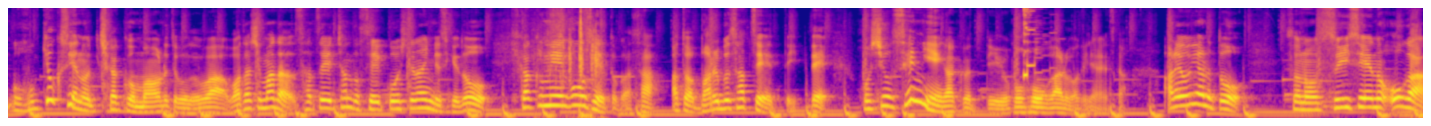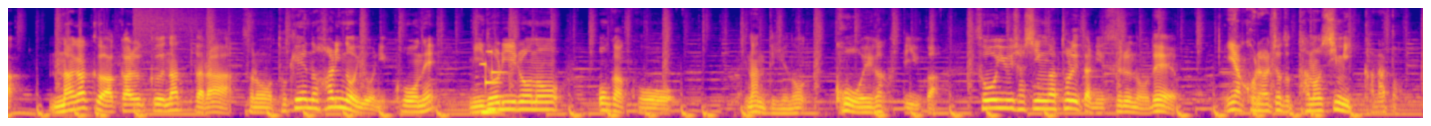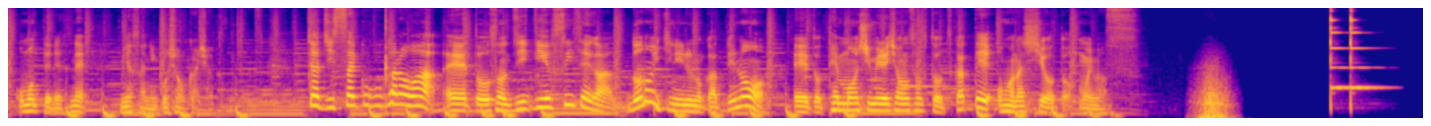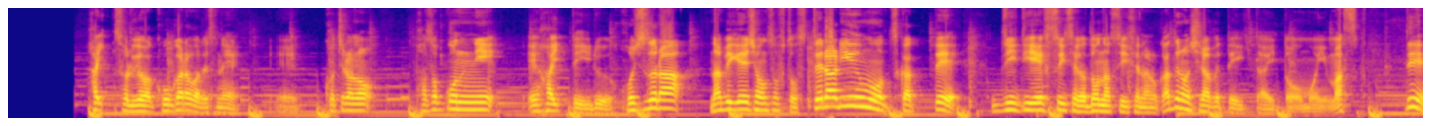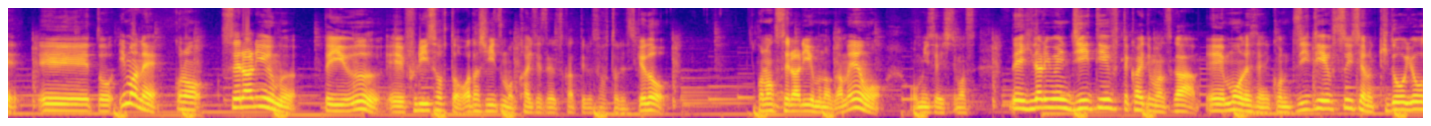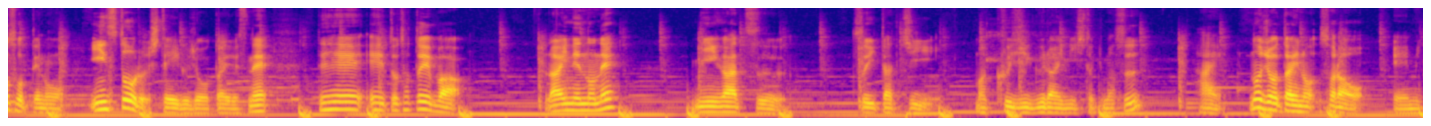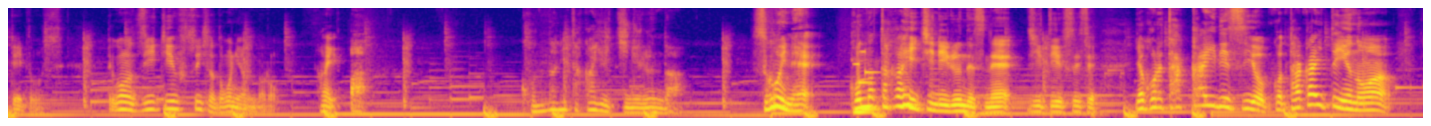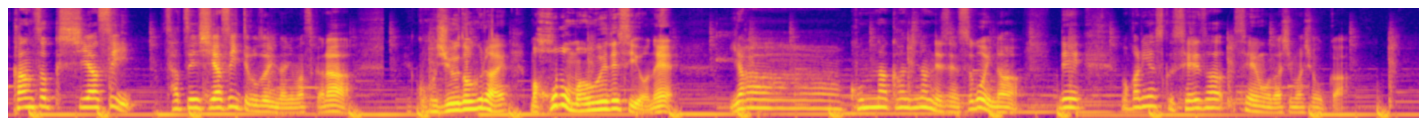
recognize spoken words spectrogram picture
北極星の近くを回るってことは私まだ撮影ちゃんと成功してないんですけど比較名合成とかさあとはバルブ撮影って言って星を線に描くっていう方法があるわけじゃないですかあれをやるとその水星の尾が長く明るくなったらその時計の針のようにこうね緑色の尾がこう何ていうの弧を描くっていうかそういう写真が撮れたりするのでいやこれはちょっと楽しみかなと思ってですね皆さんにご紹介しようと思ってます。じゃあ実際ここからは、えーと、その GTF 彗星がどの位置にいるのかっていうのを、えーと天文シミュレーションソフトを使ってお話ししようと思います。はいそれではここからはですね、えー、こちらのパソコンに入っている星空ナビゲーションソフトステラリウムを使って GTF 彗星がどんな彗星なのかっていうのを調べていきたいと思います。で、えっ、ー、と、今ね、このステラリウムっていう、えー、フリーソフト、私いつも解説で使っているソフトですけど、このステラリウムの画面をお見せしてます。で、左上に GTF って書いてますが、えー、もうですね、この GTF 彗星の起動要素っていうのをインストールしている状態ですね。で、えっ、ー、と、例えば、来年のね、2月1日、まあ、9時ぐらいにしときます？はい。の状態の空を、えー、見ているところです。で、この GTF 水素はどこにあるんだろう？はい。あこんなに高い位置にいるんだ。すごいね。こんな高い位置にいるんですね。GTF 水星。いや、これ高いですよ。これ高いっていうのは観測しやすい、撮影しやすいってことになりますから、50度ぐらい？まあ、ほぼ真上ですよね。いやー、こんな感じなんですね。すごいな。で、わかりやすく星座線を出しましょうか。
